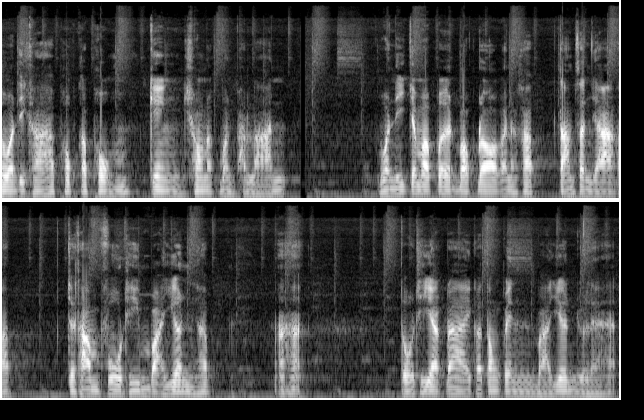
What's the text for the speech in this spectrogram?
สวัสดีครับ พบกับผมเก่งช่องนักบอลพันล้าน วันนี้จะมาเปิดบล็อกดอกันนะครับ ตามสัญญาครับ จะทำฟูลทีมบาเย r n ครับอะฮะตัวที่อยากได้ก็ต้องเป็นบาเย r n อยู่แล้วฮะ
